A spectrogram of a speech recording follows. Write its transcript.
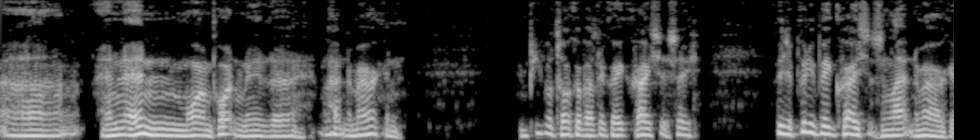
uh, and then more importantly, the Latin American. And people talk about the Great Crisis. They, it was a pretty big crisis in Latin America.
